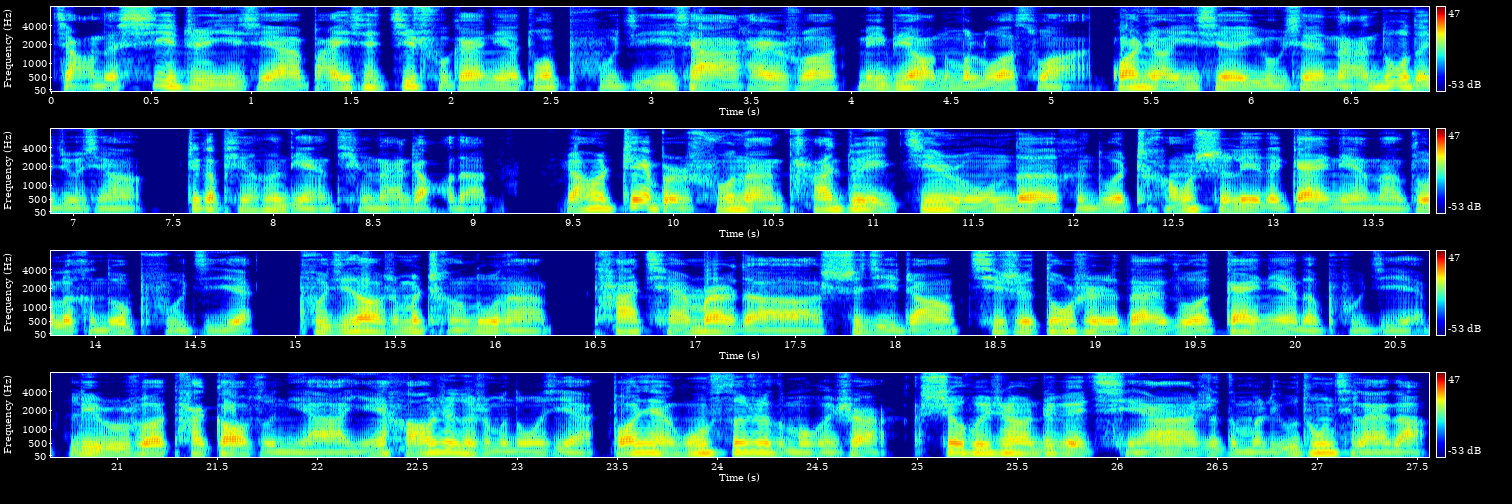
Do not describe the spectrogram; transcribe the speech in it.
讲的细致一些啊，把一些基础概念多普及一下，还是说没必要那么啰嗦，光讲一些有些难度的就行？这个平衡点挺难找的。然后这本书呢，它对金融的很多常识类的概念呢，做了很多普及，普及到什么程度呢？它前面的十几章其实都是在做概念的普及，例如说，他告诉你啊，银行是个什么东西，保险公司是怎么回事儿，社会上这个钱啊是怎么流通起来的，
